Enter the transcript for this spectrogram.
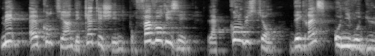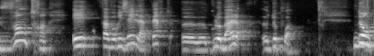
Mais elle contient des catéchines pour favoriser la combustion des graisses au niveau du ventre et favoriser la perte euh, globale euh, de poids. Donc,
